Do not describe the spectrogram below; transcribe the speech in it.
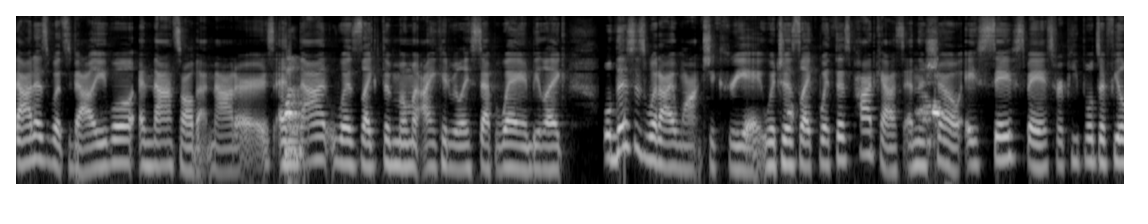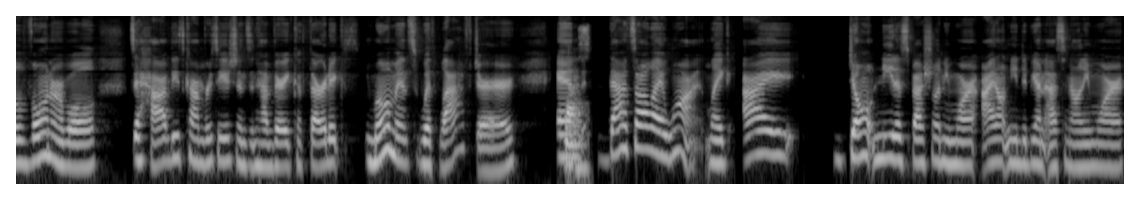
That is what's valuable. And that's all that matters. And that was like the moment I could really step away and be like, well, this is what I want to create, which is like with this podcast and the show, a safe space for people to feel vulnerable, to have these conversations and have very cathartic moments with laughter. And yes. that's all I want. Like, I don't need a special anymore. I don't need to be on SNL anymore.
